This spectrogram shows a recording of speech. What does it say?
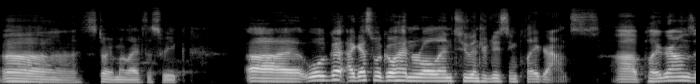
uh story of my life this week. Uh we'll go I guess we'll go ahead and roll into introducing playgrounds. Uh playgrounds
